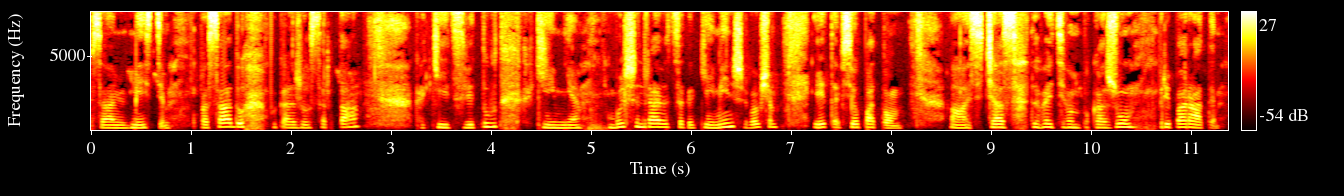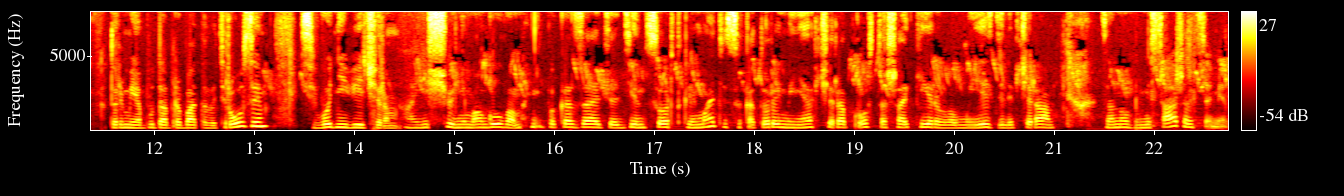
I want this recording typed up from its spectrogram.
с вами вместе по саду, покажу сорта, какие цветут, какие мне больше нравятся, какие меньше. В общем, это все потом. А сейчас давайте вам покажу препараты, которыми я буду обрабатывать розы сегодня вечером. А еще не могу вам не показать один сорт клематиса, который меня вчера просто шокировал. Мы ездили вчера за новыми саженцами,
